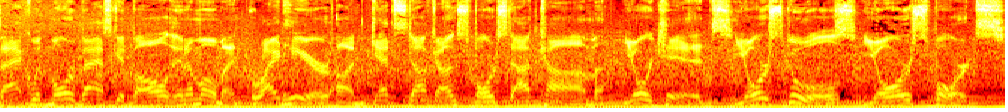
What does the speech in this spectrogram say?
Back with more basketball in a moment, right here on GetStuckOnSports.com. Your kids, your schools, your sports.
